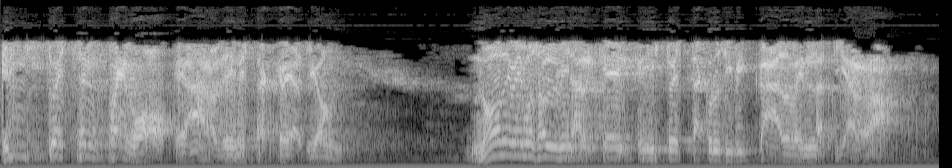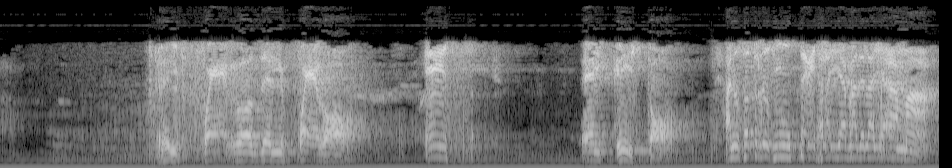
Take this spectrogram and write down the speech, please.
Cristo es el fuego que arde en esta creación. No debemos olvidar que el Cristo está crucificado en la tierra. El fuego del fuego es el Cristo. A nosotros nos interesa la llama de la llama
